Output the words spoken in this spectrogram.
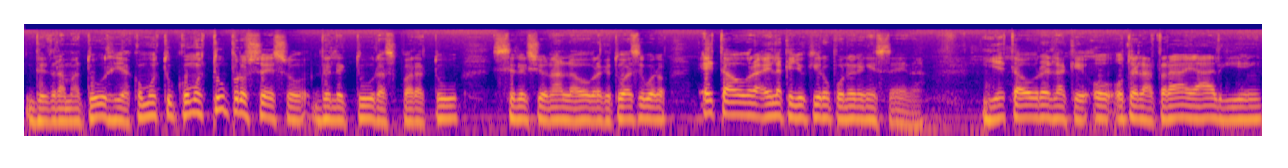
de dramaturgia? ¿Cómo es, tu, ¿Cómo es tu proceso de lecturas para tú seleccionar la obra? Que tú decir, bueno, esta obra es la que yo quiero poner en escena y esta obra es la que o, te la trae alguien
